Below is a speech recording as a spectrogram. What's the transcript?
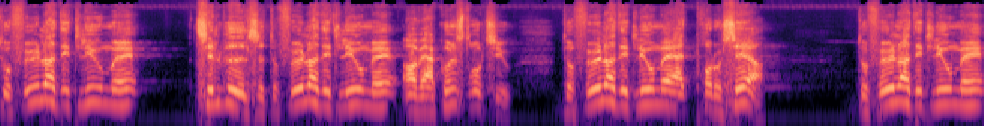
du fylder dit liv med tilbedelse. Du føler dit liv med at være konstruktiv. Du føler dit liv med at producere. Du føler dit liv med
